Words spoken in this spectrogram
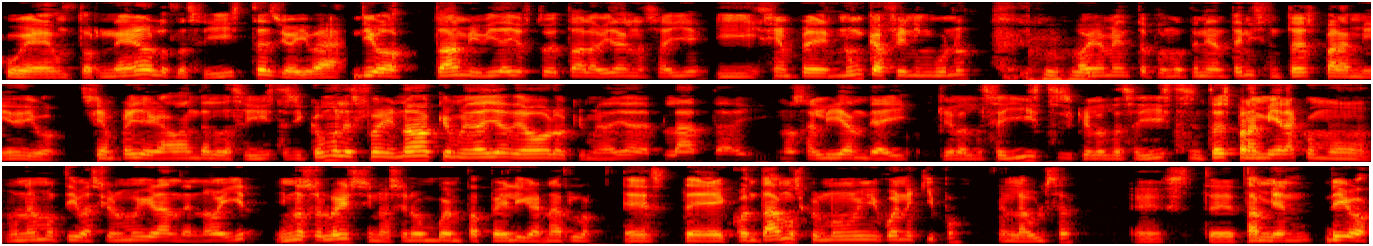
jugué un torneo, los lasallistas, yo iba, digo, toda mi vida, yo estuve toda la vida en la Salle y siempre, nunca fui ninguno. Obviamente, pues no tenían tenis, entonces para mí, digo, siempre llegaban de los lasallistas y ¿cómo les fue? No, que medalla de oro, que medalla de plata y no salían de ahí, que los lasallistas y que los lasallistas. Entonces para mí era como una motivación muy grande, ¿no? Ir y no solo ir, sino hacer un buen papel y ganarlo. Este, contábamos con un muy buen equipo en la ULSA. Este, también digo,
